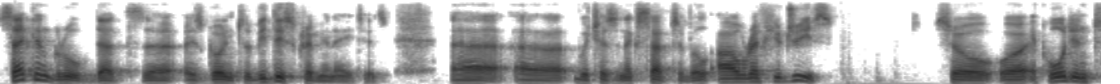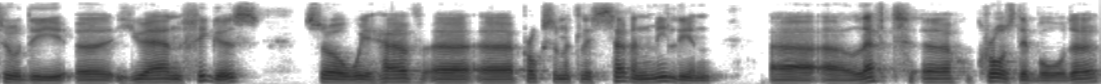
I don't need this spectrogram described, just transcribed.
Second group that uh, is going to be discriminated, uh, which is unacceptable, are refugees. So, according to the UN figures, so we have approximately 7 million left who cross the border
